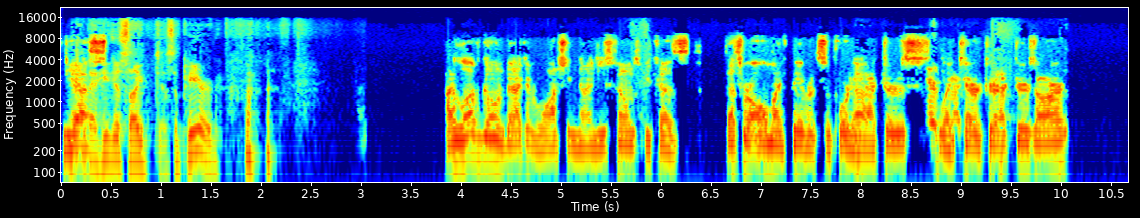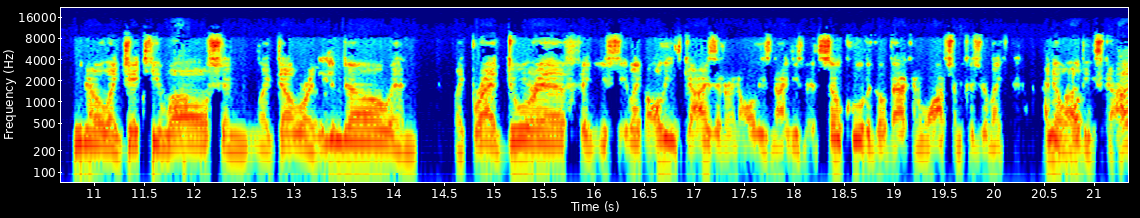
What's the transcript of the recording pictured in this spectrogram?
yeah, yes, then he just like disappeared. I love going back and watching '90s films because that's where all my favorite supporting Oh, actors, character like character actors, are. You know, like J.T. Walsh and like Delroy Lindo and like Brad Dourif, and you see like all these guys that are in all these '90s. It's so cool to go back and watch them because you're like, I know all these guys. I,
